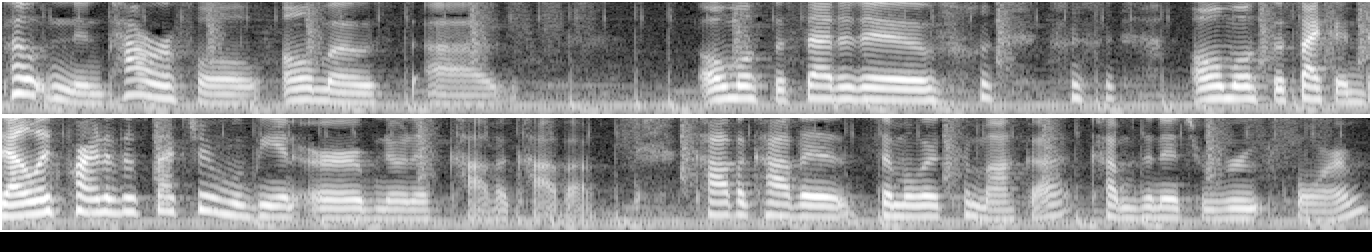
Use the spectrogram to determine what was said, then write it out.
potent and powerful, almost uh, almost a sedative, almost a psychedelic part of the spectrum would be an herb known as kava kava. Kava kava, similar to maca, comes in its root form.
